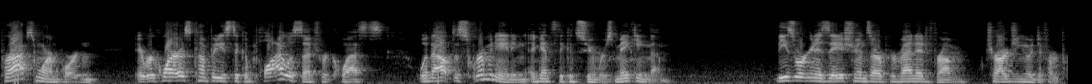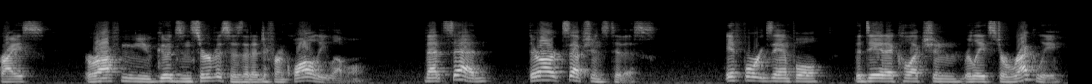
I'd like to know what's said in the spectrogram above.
Perhaps more important, it requires companies to comply with such requests without discriminating against the consumers making them. These organizations are prevented from charging you a different price or offering you goods and services at a different quality level. That said, there are exceptions to this. If, for example, the data collection relates directly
